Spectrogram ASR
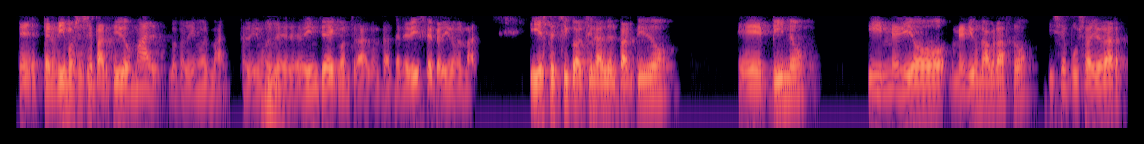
eh, perdimos ese partido mal, lo perdimos mal. Perdimos mm. de, 20 contra, contra Tenerife, perdimos mal. Y este chico al final del partido eh, vino y me dio, me dio un abrazo y se puso a llorar.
